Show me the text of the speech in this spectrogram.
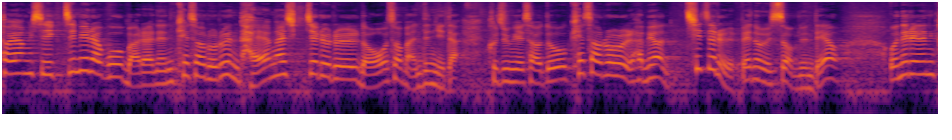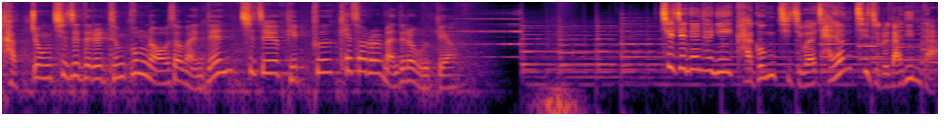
서양식 찜이라고 말하는 캐서롤은 다양한 식재료를 넣어서 만듭니다. 그 중에서도 캐서롤 하면 치즈를 빼놓을 수 없는데요. 오늘은 각종 치즈들을 듬뿍 넣어서 만든 치즈 비프 캐서롤 만들어 볼게요. 치즈는 흔히 가공 치즈와 자연 치즈로 나뉜다.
